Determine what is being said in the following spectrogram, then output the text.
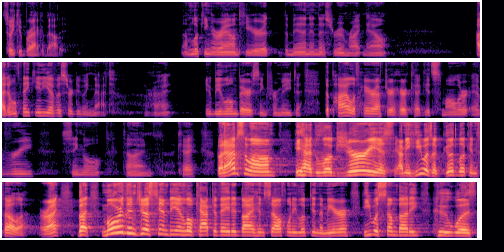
so he could brag about it. I'm looking around here at the men in this room right now. I don't think any of us are doing that. All right? It would be a little embarrassing for me to. The pile of hair after a haircut gets smaller every single time. Okay? But Absalom, he had luxurious, I mean, he was a good looking fella all right? But more than just him being a little captivated by himself when he looked in the mirror, he was somebody who was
